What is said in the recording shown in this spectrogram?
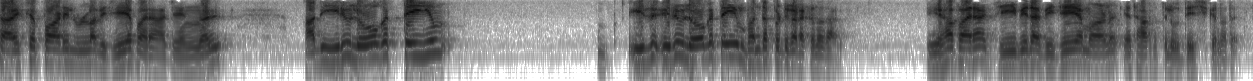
കാഴ്ചപ്പാടിലുള്ള വിജയപരാജയങ്ങൾ അത് ഇരു ലോകത്തെയും ഇത് ഇരു ലോകത്തെയും ബന്ധപ്പെട്ട് കിടക്കുന്നതാണ്. ഇഹപര ജീവിത വിജയമാണ് യഥാർത്ഥത്തിൽ ഉദ്ദേശിക്കുന്നത്.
